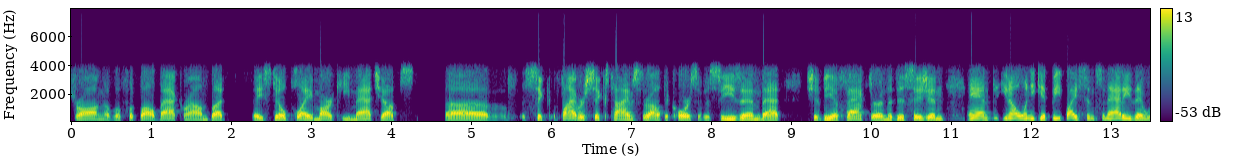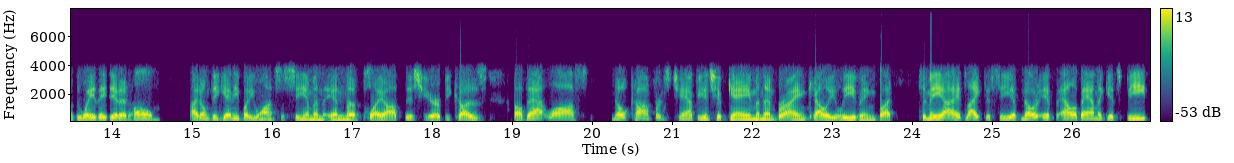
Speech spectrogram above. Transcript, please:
strong of a football background, but they still play marquee matchups uh, six, five or six times throughout the course of a season. That should be a factor in the decision. And you know, when you get beat by Cincinnati the, the way they did at home, I don't think anybody wants to see them in, in the playoff this year because of that loss, no conference championship game, and then Brian Kelly leaving. But to me, I'd like to see if no, if Alabama gets beat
